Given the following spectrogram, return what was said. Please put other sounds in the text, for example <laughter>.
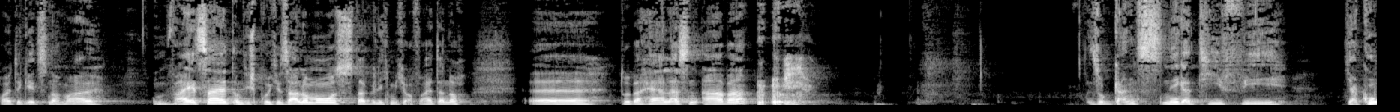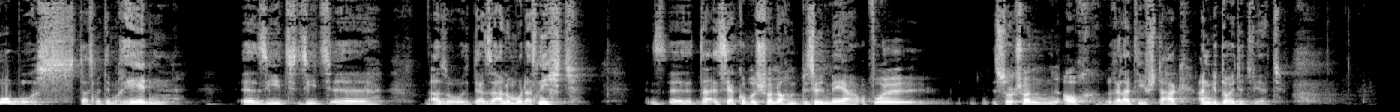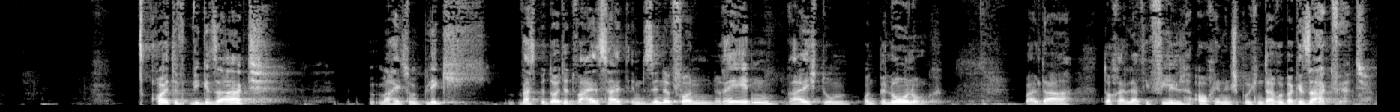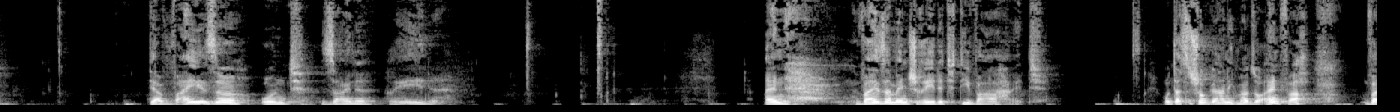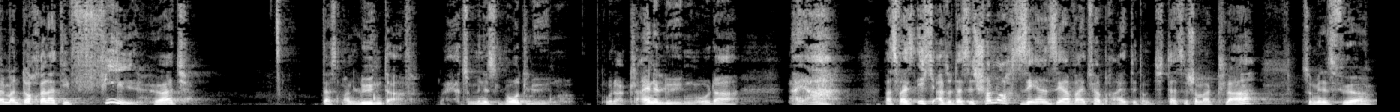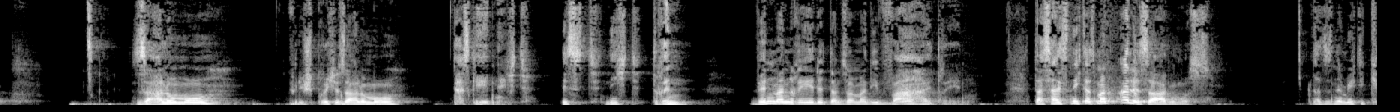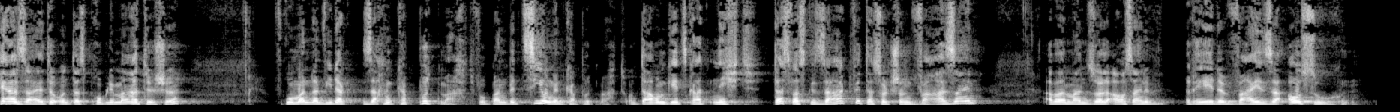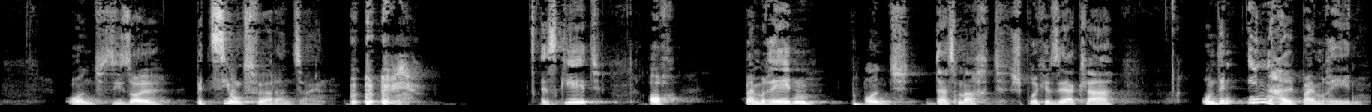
Heute geht es nochmal um Weisheit, um die Sprüche Salomos. Da will ich mich auch weiter noch äh, drüber herlassen. Aber <clears throat> so ganz negativ wie Jakobus das mit dem Reden äh, sieht, sieht äh, also der Salomo das nicht. Äh, da ist Jakobus schon noch ein bisschen mehr, obwohl schon auch relativ stark angedeutet wird. Heute, wie gesagt, mache ich so einen Blick, was bedeutet Weisheit im Sinne von Reden, Reichtum und Belohnung, weil da doch relativ viel auch in den Sprüchen darüber gesagt wird. Der Weise und seine Rede. Ein weiser Mensch redet die Wahrheit. Und das ist schon gar nicht mal so einfach, weil man doch relativ viel hört, dass man lügen darf. Naja, zumindest Notlügen oder kleine Lügen oder, naja, was weiß ich. Also das ist schon noch sehr, sehr weit verbreitet. Und das ist schon mal klar, zumindest für Salomo, für die Sprüche Salomo, das geht nicht. Ist nicht drin. Wenn man redet, dann soll man die Wahrheit reden. Das heißt nicht, dass man alles sagen muss. Das ist nämlich die Kehrseite und das Problematische, wo man dann wieder Sachen kaputt macht, wo man Beziehungen kaputt macht. Und darum geht's gerade nicht. Das, was gesagt wird, das soll schon wahr sein, aber man soll auch seine Redeweise aussuchen. Und sie soll beziehungsfördernd sein. <clears throat> Es geht auch beim Reden, und das macht Sprüche sehr klar, um den Inhalt beim Reden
